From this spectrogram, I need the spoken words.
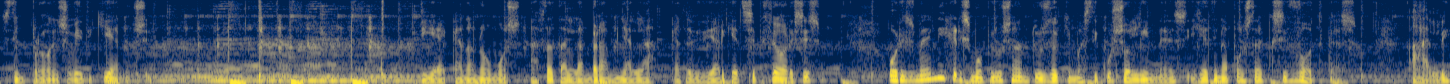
στην πρώην Σοβιετική Ένωση. Τι έκαναν όμως αυτά τα λαμπρά μυαλά κατά τη διάρκεια της επιθεώρησης; Ορισμένοι χρησιμοποιούσαν τους δοκιμαστικούς σωλήνες για την απόσταξη βότκας. Άλλοι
